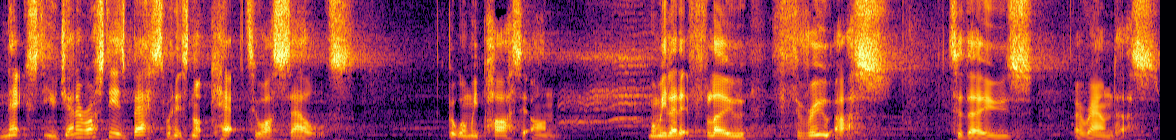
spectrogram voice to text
next to you. Generosity is best when it's not kept to ourselves, but when we pass it on, when we let it flow through us to those around us.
